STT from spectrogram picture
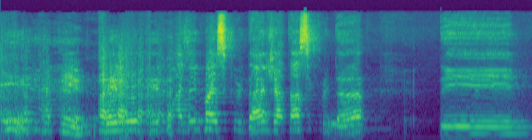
Ele, ele- mas ele vai se cuidar, ele já tá se cuidando. E,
